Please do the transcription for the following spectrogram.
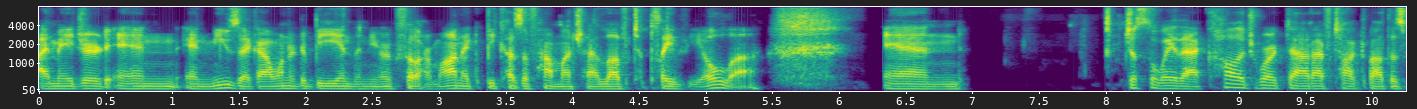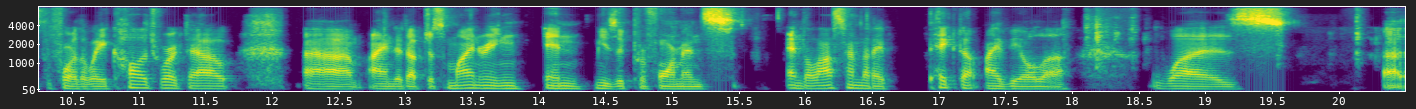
i majored in in music. I wanted to be in the new york philharmonic because of how much i love to play viola. And just the way that college worked out i've talked about this before the way college worked out um, i ended up just minoring in music performance. And the last time that i picked up my viola was uh,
